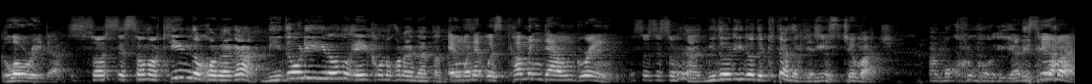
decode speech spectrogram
glory dust. そしてその金の粉が緑色の栄光の粉になったんで And when it was coming down green, すそしてそれが緑色で来た時 this に was too much. あもうこれもうやりすぎ Too だ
